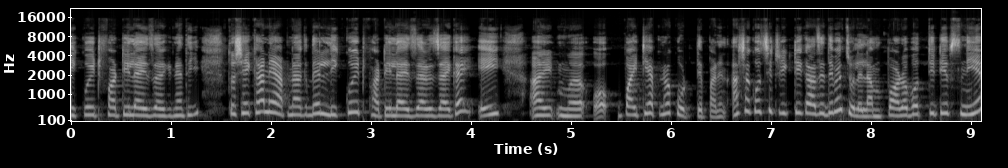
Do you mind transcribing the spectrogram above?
লিকুইড ফার্টিলাইজার কিনে থাকি। তো সেখানে আপনাদের লিকুইড ফার্টিলাইজারের জায়গায় এই উপায়টি আপনারা করতে পারেন। আশা করছি ট্রিকটি কাজে দেবে, চলে এলাম পরবর্তী টিপস নিয়ে।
